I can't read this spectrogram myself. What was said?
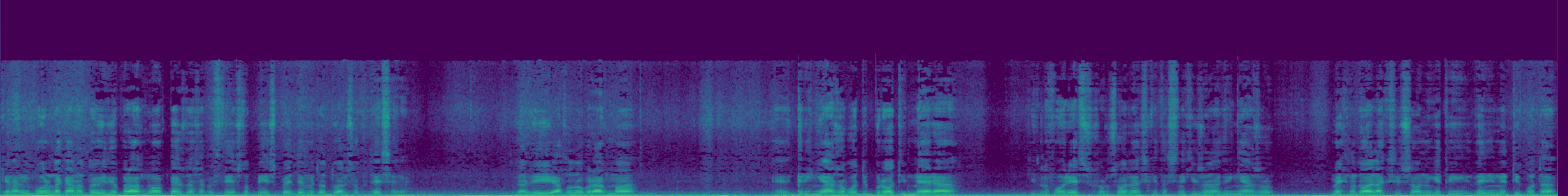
και να μην μπορώ να κάνω το ίδιο πράγμα παίζοντας απευθείας στο PS5 με το DualShock 4 δηλαδή αυτό το πράγμα ε, γκρινιάζω από την πρώτη μέρα κυκλοφορία της κονσόλας και θα συνεχίζω να γκρινιάζω μέχρι να το αλλάξει η Sony γιατί δεν είναι τίποτα.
